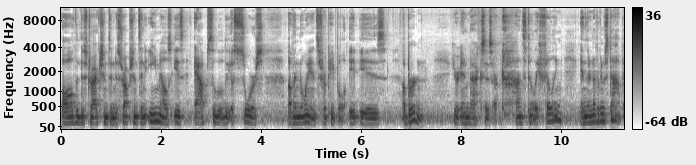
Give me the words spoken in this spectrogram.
all the distractions and disruptions. And emails is absolutely a source of annoyance for people, it is a burden. Your inboxes are constantly filling, and they're never going to stop.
